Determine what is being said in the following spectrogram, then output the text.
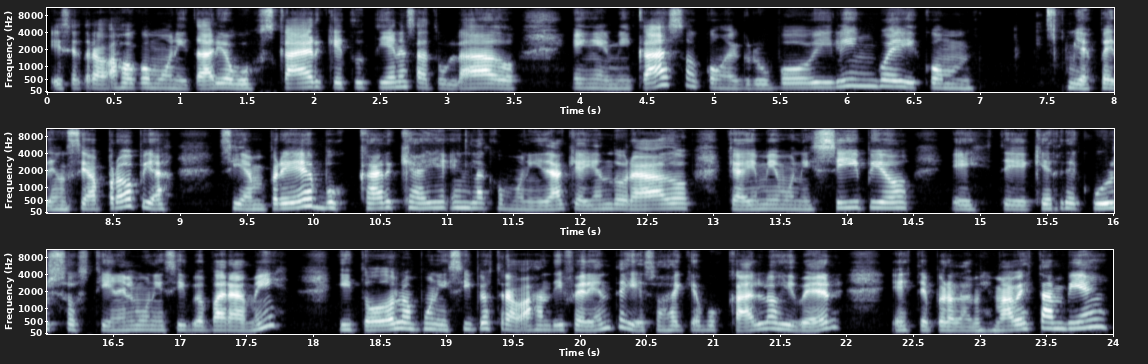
ese trabajo comunitario, buscar que tú tienes a tu lado. En mi caso, con el grupo bilingüe y con mi experiencia propia siempre es buscar qué hay en la comunidad, qué hay en Dorado, qué hay en mi municipio, este, qué recursos tiene el municipio para mí. Y todos los municipios trabajan diferentes y esos hay que buscarlos y ver, este, pero a la misma vez también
